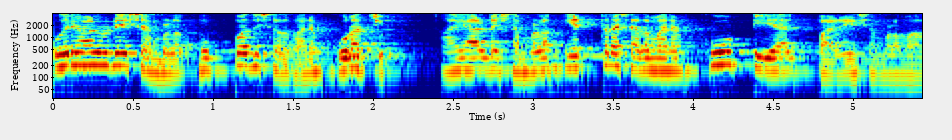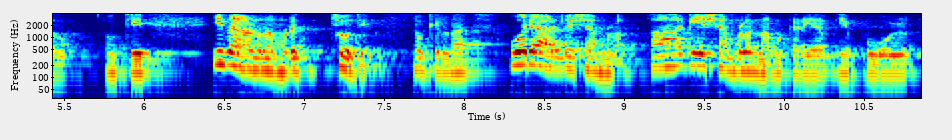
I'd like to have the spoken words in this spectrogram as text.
ഒരാളുടെ ശമ്പളം മുപ്പത് ശതമാനം കുറച്ചു. അയാളുടെ ശമ്പളം എത്ര ശതമാനം കൂട്ടിയാൽ പഴയ ശമ്പളമാകും? ഓക്കെ ഇതാണ് നമ്മുടെ ചോദ്യം. ഓക്കെയുള്ള ഒരാളുടെ ശമ്പളം. ആകെ ശമ്പളം നമുക്കറിയാം എപ്പോഴും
